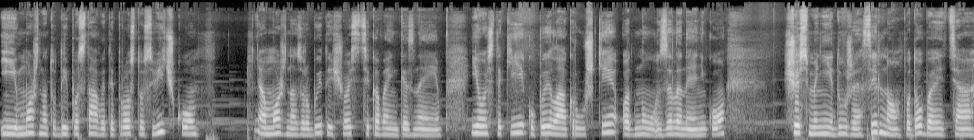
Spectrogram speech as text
І можна туди поставити просто свічку, можна зробити щось цікавеньке з неї. І ось такі купила кружки, одну зелененьку. Щось мені дуже сильно подобається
